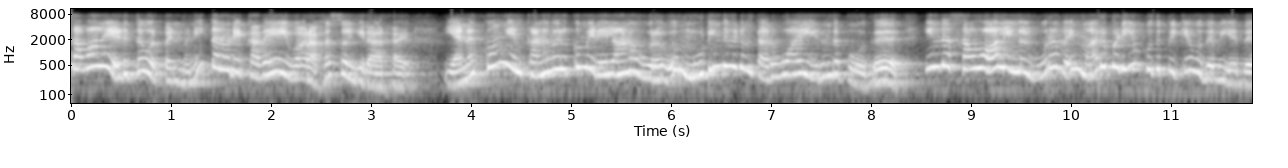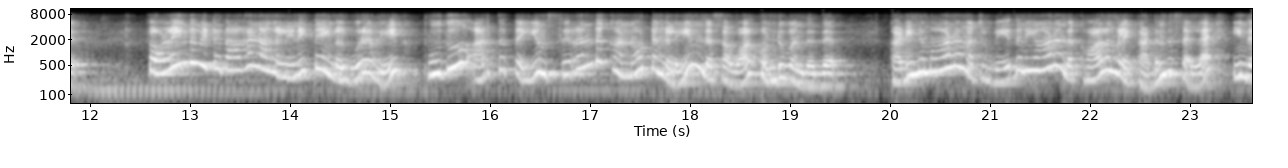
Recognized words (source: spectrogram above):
சவாலை எடுத்த ஒரு பெண்மணி தன்னுடைய கதையை இவ்வாறாக சொல்கிறார்கள். எனக்கும் என் கணவருக்கும் இடையிலான உறவு முடிந்துவிடும் தருவாயில் இருந்தபோது இந்த சவால் எங்கள் உறவை மறுபடியும் புதுப்பிக்க உதவியது. தொலைந்து விட்டதாக நாங்கள் நினைத்த எங்கள் உறவில் புது அர்த்தத்தையும் சிறந்த கண்ணோட்டங்களையும் இந்த சவால் கொண்டு வந்தது. கடினமான மற்றும் வேதனையான அந்த காலங்களை கடந்து செல்ல இந்த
